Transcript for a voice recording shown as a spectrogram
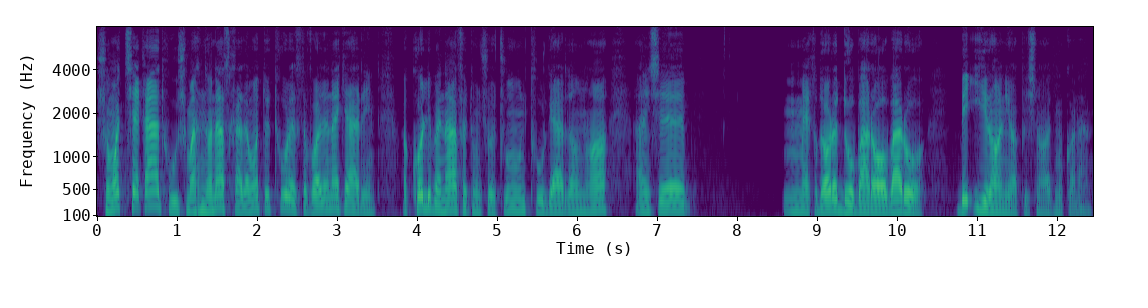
شما چقدر هوشمندانه از خدمات تور استفاده نکردین و کلی به نفعتون شد چون اون تورگردان ها همیشه مقدار دو برابر رو به ایرانیا پیشنهاد می‌کنن.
